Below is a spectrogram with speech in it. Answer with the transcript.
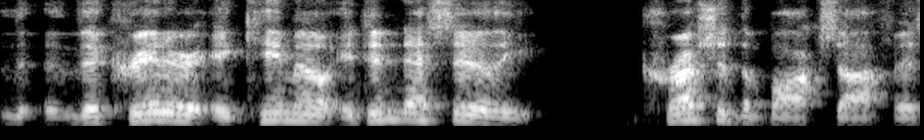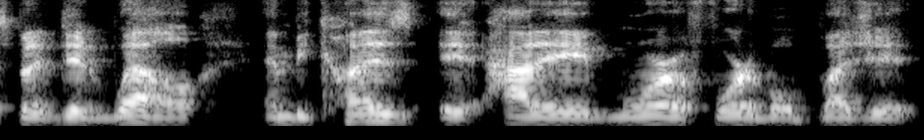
the, the creator, it came out. It didn't necessarily crush at the box office, but it did well. And because it had a more affordable budget,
